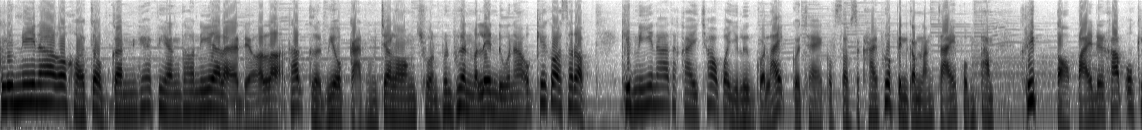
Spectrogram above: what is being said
คลิปนี้นะก็ขอจบกันแค่เพียงเท่านี้แหละเดี๋ยวละถ้าเกิดมีโอกาสผมจะลองชวนเพื่อนๆมาเล่นดูนะ โอเคก็สำหรับคลิปนี้นะ ถ้าใครชอบก็อย่าลืมกดไลค์กดแชร์กด subscribe เพื่อเป็นกำลังใจให้ผมทำคลิปต่อไปด้วยครับ โอเค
